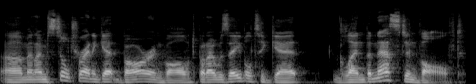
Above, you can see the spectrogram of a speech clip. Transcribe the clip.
Um, and I'm still trying to get Barr involved, but I was able to get Glenn Benest involved.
